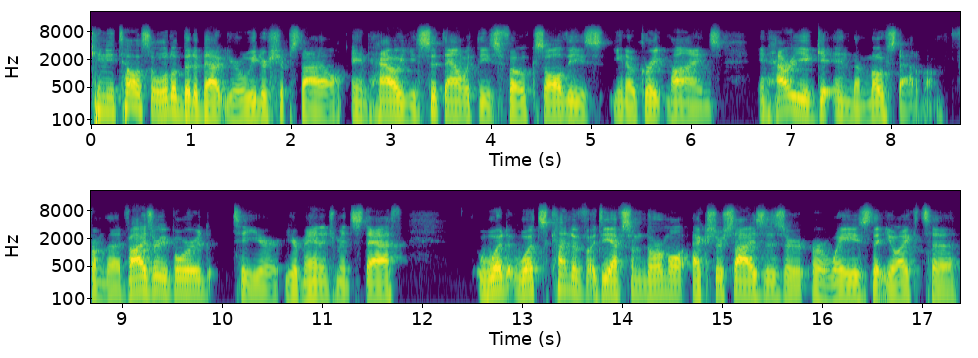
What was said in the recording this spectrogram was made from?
Can you tell us a little bit about your leadership style and how you sit down with these folks, all these you know great minds? And how are you getting the most out of them? From the advisory board to your your management staff? What what's kind of do you have some normal exercises or, or ways that you like to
